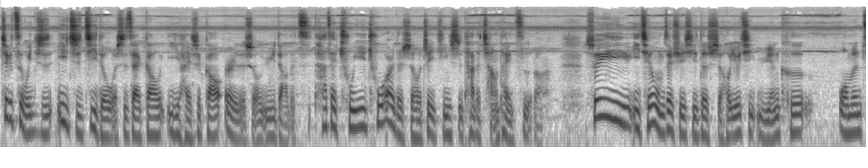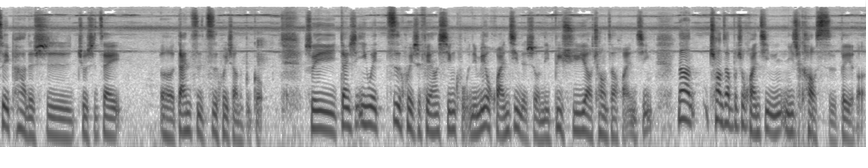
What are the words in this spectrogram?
这个字我一直一直记得，我是在高一还是高二的时候遇到的字。他在初一、初二的时候，这已经是他的常态字了。所以以前我们在学习的时候，尤其语言科，我们最怕的是就是在呃单字字汇上的不够。所以，但是因为字汇是非常辛苦，你没有环境的时候，你必须要创造环境。那创造不出环境，你你是靠死背了。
